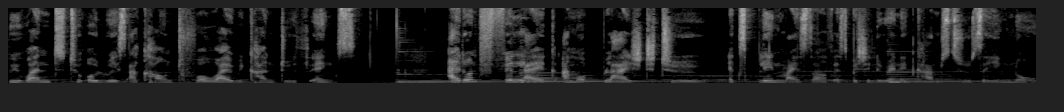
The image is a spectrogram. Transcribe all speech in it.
we want to always account for why we can't do things. I don't feel like I'm obliged to explain myself, especially when it comes to saying no.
